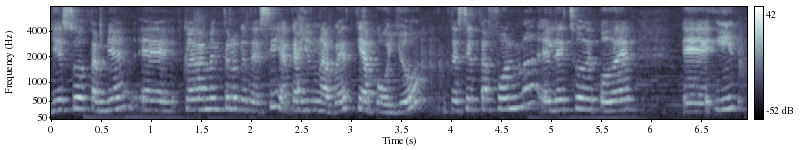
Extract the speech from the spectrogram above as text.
y eso también, eh, claramente lo que te decía, que hay una red que apoyó de cierta forma el hecho de poder eh, ir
